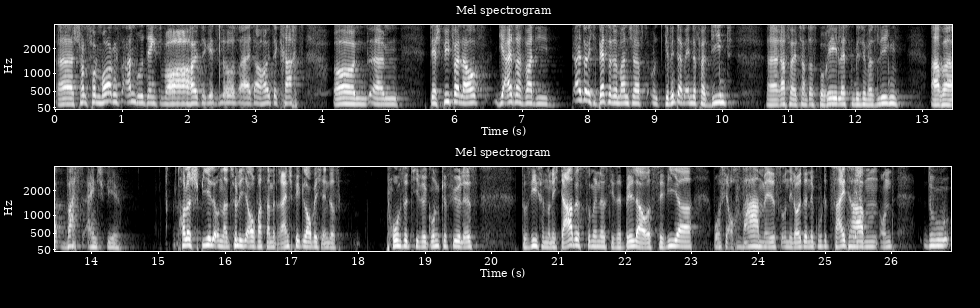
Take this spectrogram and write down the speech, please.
äh, schon von morgens an, wo du denkst, boah, heute geht's los, Alter, heute kracht's. Und ähm, der Spielverlauf, die Eintracht war die eindeutig die bessere Mannschaft und gewinnt am Ende verdient. Äh, Rafael Santos Boré lässt ein bisschen was liegen. Aber was ein Spiel. Tolles Spiel und natürlich auch, was damit reinspielt, glaube ich, in das positive Grundgefühl ist, du siehst, wenn du nicht da bist, zumindest diese Bilder aus Sevilla, wo es ja auch warm ist und die Leute eine gute Zeit haben und du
